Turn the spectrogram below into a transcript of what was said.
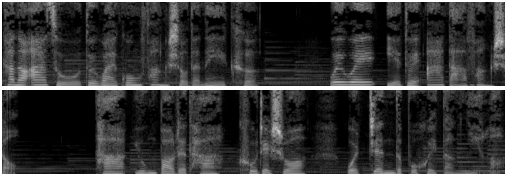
看到阿祖对外公放手的那一刻，微微也对阿达放手。他拥抱着他，哭着说：“我真的不会等你了。”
